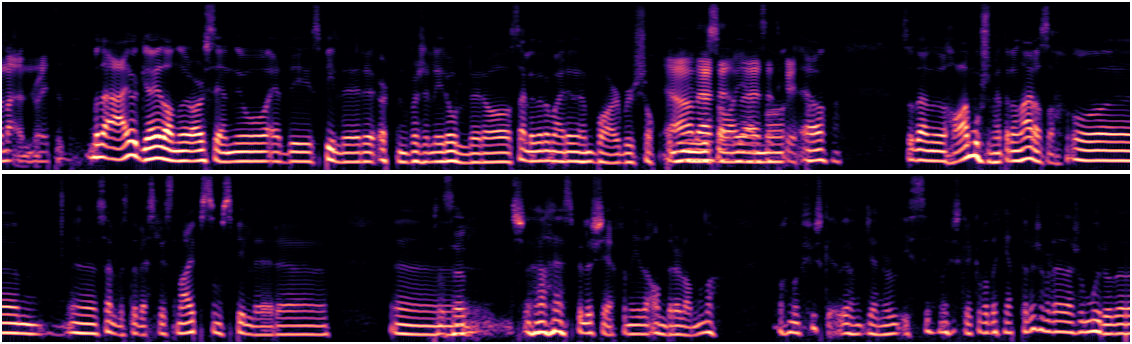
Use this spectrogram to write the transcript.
Den er unrated. Men det er jo gøy da når Arsenio og Eddie spiller 18 forskjellige roller, og særlig når de er i den barbershopen Ja, i USA igjen. Og, ja. Så den har morsomheter, den her, altså. Og uh, selveste Wesley Snipes, som spiller øh, Seg Jeg spiller sjefen i det andre landet, da. Og nå husker jeg General Issy. Nå husker jeg ikke hva det het heller, for det er så moro. Det,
